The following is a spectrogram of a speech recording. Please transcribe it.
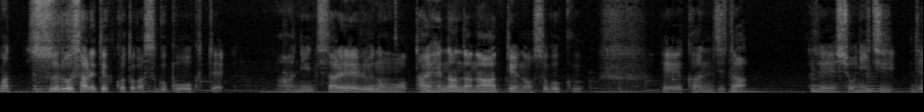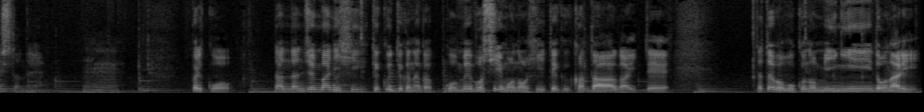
まあ、スルーされていくことがすごく多くて、まあ、認知されるのも大変なんだなっていうのをすごく、えー、感じた、えー、初日でしたね。うんやっぱりこうだんだん順番に引いていくっていうかなんかこうめぼしいものを引いていく方がいて例えば僕の右隣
